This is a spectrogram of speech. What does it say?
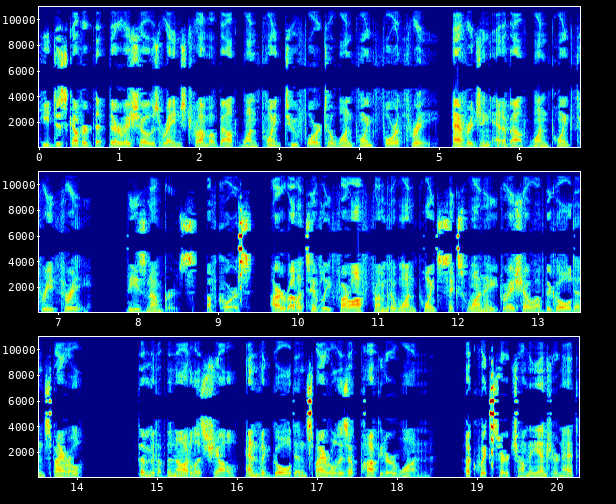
He discovered that their ratios ranged from about 1.24 to 1.43, averaging at about 1.33. These numbers, of course, are relatively far off from the 1.618 ratio of the golden spiral. The myth of the Nautilus shell and the golden spiral is a popular one. A quick search on the internet,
